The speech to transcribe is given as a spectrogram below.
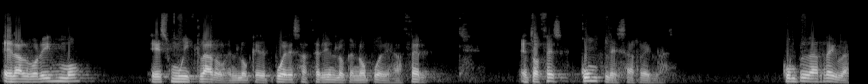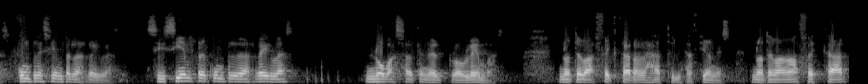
el algoritmo es muy claro en lo que puedes hacer y en lo que no puedes hacer. Entonces, cumple esas reglas. Cumple las reglas, cumple siempre las reglas. Si siempre cumple las reglas, no vas a tener problemas. No te va a afectar a las actualizaciones, no te van a afectar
